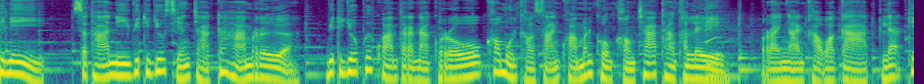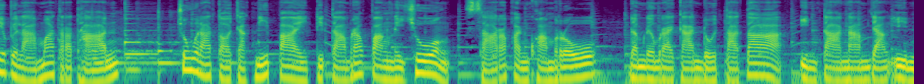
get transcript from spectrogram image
ที่นี่ สถานีวิทยุเสียงจากทหารเรือ วิทยุเพื่อความตระหนักรู้ข้อมูลข่าวสารความมั่นคงของชาติทางทะเล รายงานข่าวอากาศ และเทียบเวลามาตรฐาน ช่วงเวลาต่อจากนี้ไปติดตามรับฟังในช่วง สารพันความรู้ดำเนินรายการโดยตาตาอินตานามยางอิน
